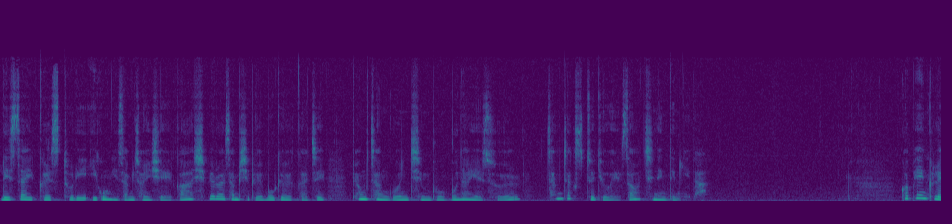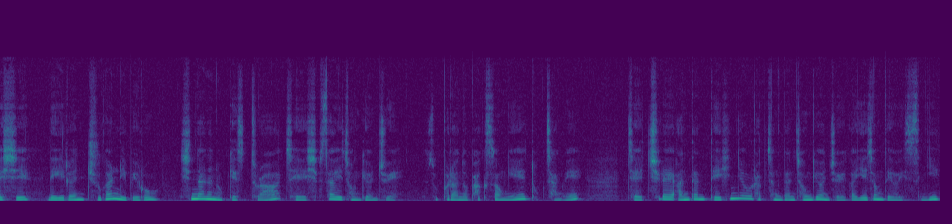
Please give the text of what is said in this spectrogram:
리사이클 스토리 2023 전시회가 11월 30일 목요일까지 평창군 진부 문화예술 창작 스튜디오에서 진행됩니다. 커피앤 클래식 내일은 주간 리뷰로 신나는 오케스트라 제14회 정기연주회 소프라노 박성희의 독창회, 제7회 안단테 흰여울 합창단 정기연주회가 예정되어 있으니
